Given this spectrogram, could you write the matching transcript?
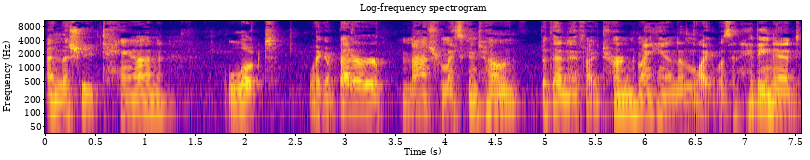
And the shade tan looked like a better match for my skin tone. But then if I turned my hand and the light wasn't hitting it,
